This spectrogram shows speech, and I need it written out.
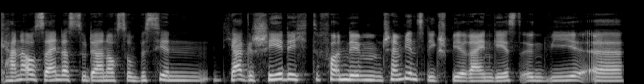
kann auch sein, dass du da noch so ein bisschen ja geschädigt von dem Champions League Spiel reingehst irgendwie, äh,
